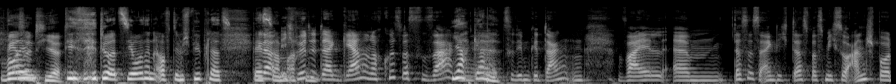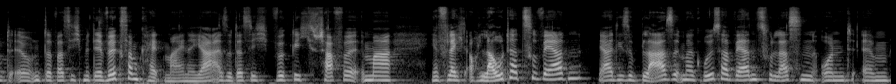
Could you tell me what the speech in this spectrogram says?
wir sind hier. die Situationen auf dem Spielplatz besser genau, ich machen. Ich würde da gerne noch kurz was zu sagen. Ja, gerne. Äh, zu dem Gedanken, weil ähm, das ist eigentlich das, was mich so anspornt äh, und was ich mit der Wirksamkeit meine, ja, also dass ich wirklich schaffe, immer ja vielleicht auch lauter zu werden, ja, diese Blase immer größer werden zu lassen und ähm,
